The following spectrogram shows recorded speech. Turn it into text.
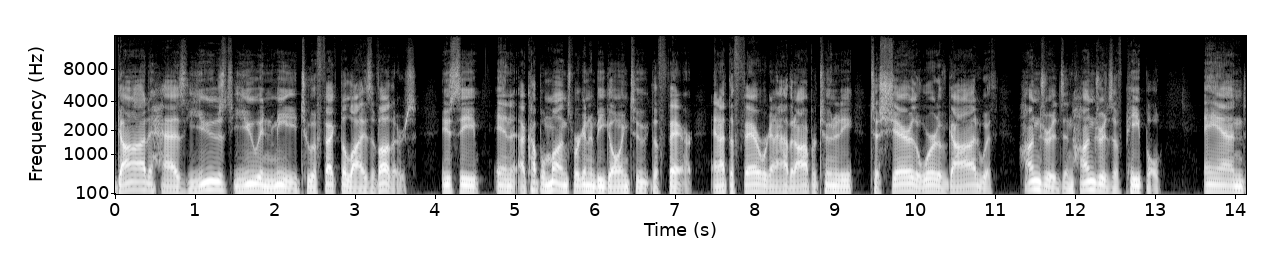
God has used you and me to affect the lives of others. You see, in a couple months, we're going to be going to the fair. And at the fair, we're going to have an opportunity to share the word of God with hundreds and hundreds of people. And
